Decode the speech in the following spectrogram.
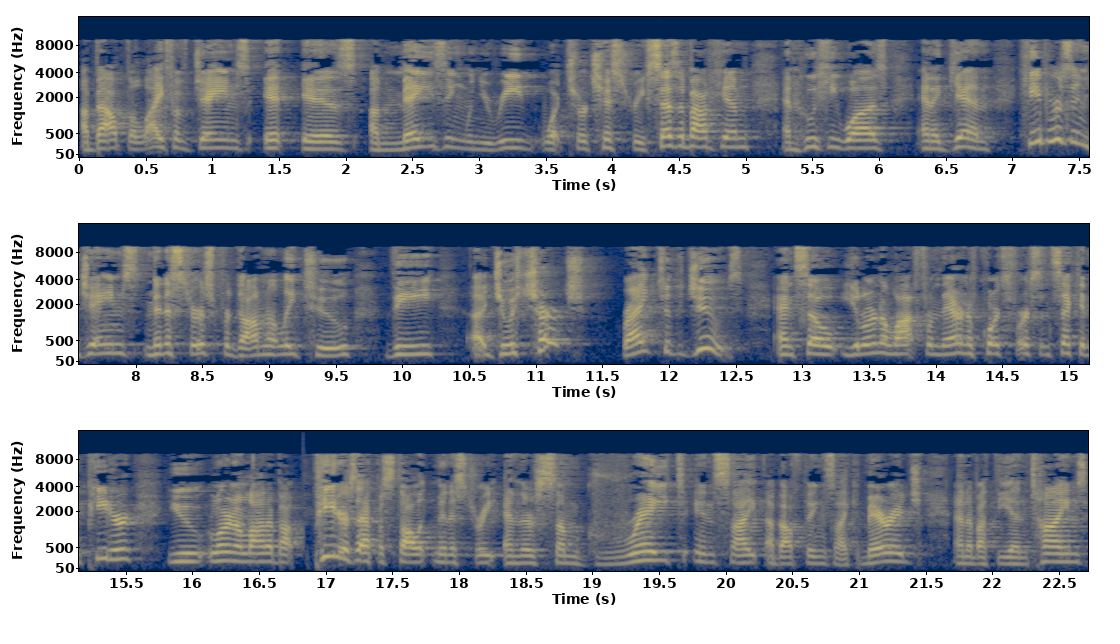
about the life of James, it is amazing when you read what church history says about him and who he was. And again, Hebrews and James ministers predominantly to the uh, Jewish church right? To the Jews. And so you learn a lot from there. And of course, 1st and 2nd Peter, you learn a lot about Peter's apostolic ministry. And there's some great insight about things like marriage and about the end times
